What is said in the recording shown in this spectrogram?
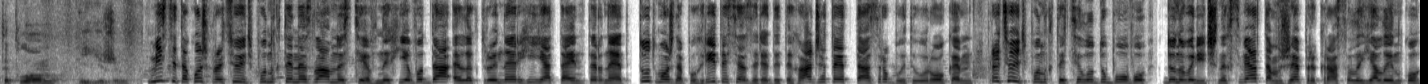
теплом і їжею. В місті також працюють пункти незламності. В них є вода, електроенергія та інтернет. Тут можна погрітися, зарядити гаджети та зробити уроки. Працюють пункти цілодобово. До новорічних свят там вже прикрасили ялинку.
